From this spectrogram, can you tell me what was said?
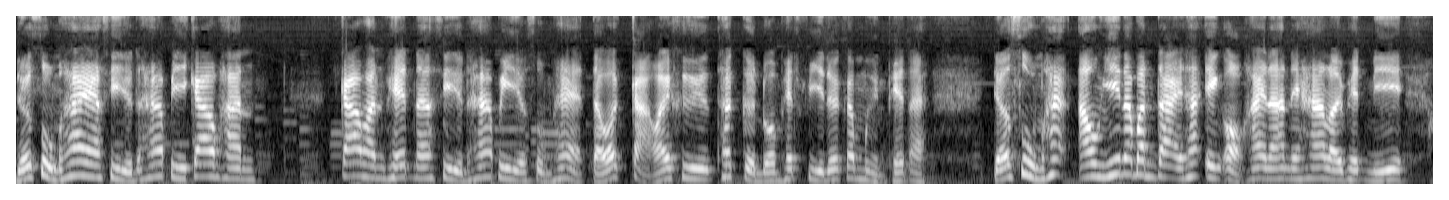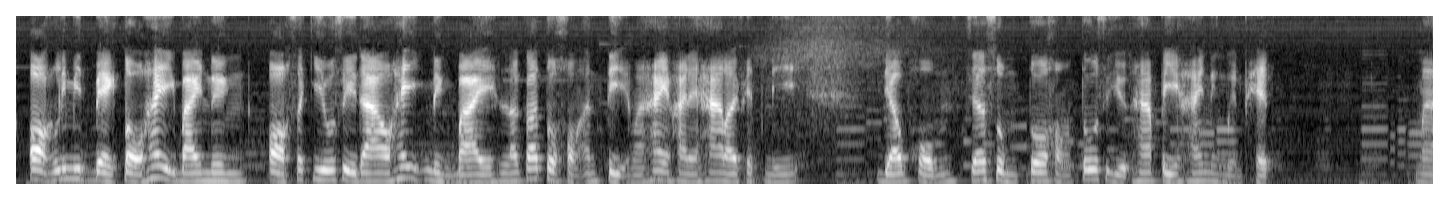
เดี๋ยวสุ่มให้อะสี่จุดห้าปีเก้าพันเก้าพันเพชรนะสี่จุดห้าปีเดี๋ยวสุ่มให้ แต่ว่ากะไว้คือถ้าเกิดรวมเพชรฟรีด้วยก็หมื่นเพชรอะ เดี๋ยวสุ่มให้เอางี้นะบันไดถ้าเองออกให้นะใน 500 เพชรนี้ ออกลิมิตเบรกโตให้อีกใบหนึ่ง ออกสกิลสีดาวให้อีกหนึ่งใบ แล้วก็ตัวของอันติมาให้ภายใน 500 เพชรนี้ เดี๋ยวผมจะสุ่มตัวของตู้ 4.5 ปีให้ 10,000 เพชร มา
